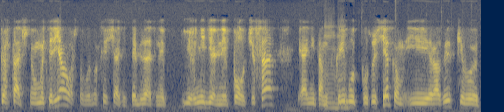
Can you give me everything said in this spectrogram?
достаточного материала, чтобы насыщать эти обязательные еженедельные полчаса, и они там mm-hmm. скребут по сусекам и разыскивают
